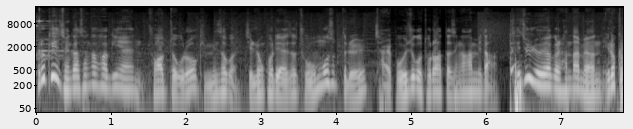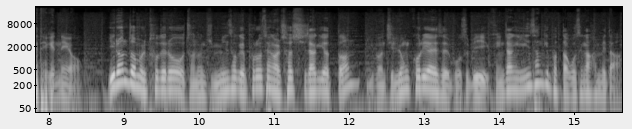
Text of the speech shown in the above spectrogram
그렇게 제가 생각하기엔 종합적으로 김민석은 질롱코리아에서 좋은 모습들을 잘 보여주고 돌아왔다 생각합니다. 세줄 요약을 한다면 이렇게 되겠네요. 이런 점을 토대로 저는 김민석의 프로 생활 첫 시작이었던 이번 질룡 코리아에서의 모습이 굉장히 인상 깊었다고 생각합니다.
